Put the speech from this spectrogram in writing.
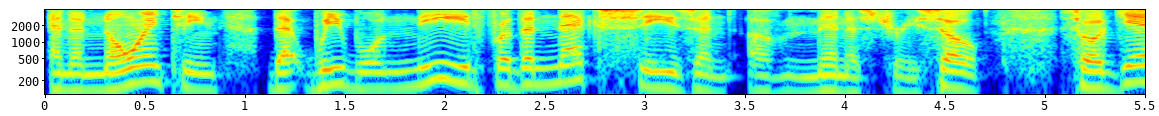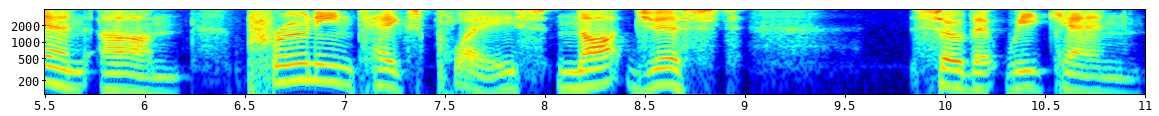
and anointing that we will need for the next season of ministry. So, so again, um, pruning takes place not just so that we can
